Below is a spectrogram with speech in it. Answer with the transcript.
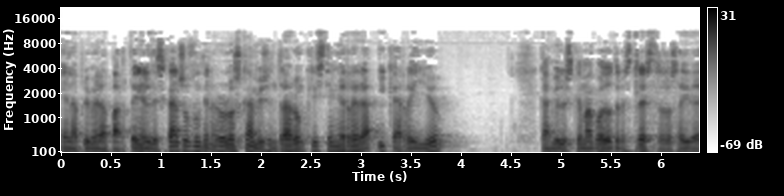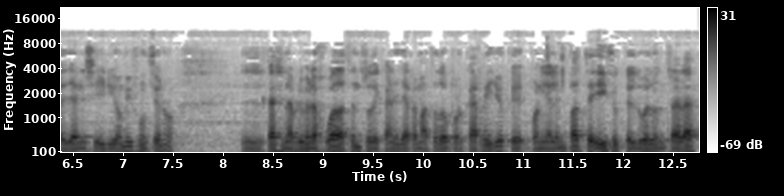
en la primera parte. En el descanso funcionaron los cambios. Entraron Cristian Herrera y Carrillo Cambió el esquema 4-3-3 tras la salida de Yanis e Iriomi y funcionó. casi en la primera jugada, centro de Canella rematado por Carrillo, que ponía el empate e hizo que el duelo entrara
